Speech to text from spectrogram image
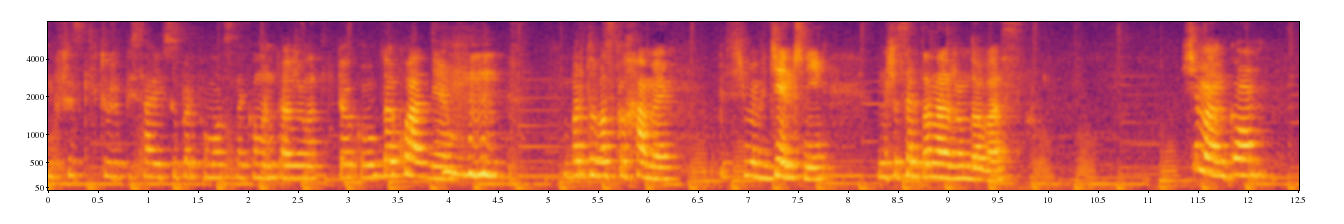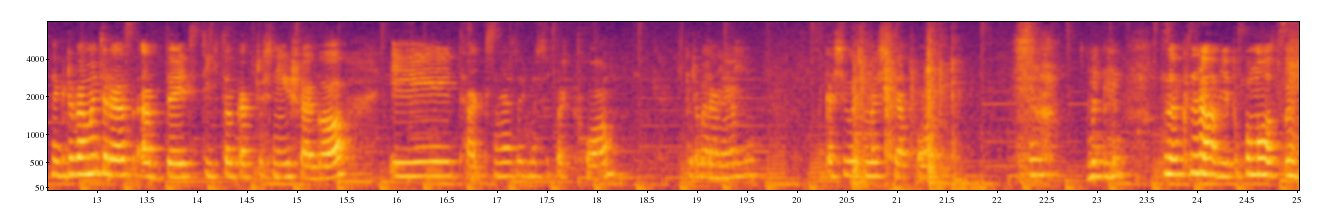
I wszystkich, którzy pisali super pomocne komentarze na TikToku. Dokładnie. Bardzo Was kochamy. Jesteśmy wdzięczni. Nasze serca należą do Was. Siemanko. Nagrywamy teraz update TikToka wcześniejszego i tak, znalazłyśmy super tło. Dokładnie. Zgasiłyśmy światło. Zamknęła mnie tu pomocy.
